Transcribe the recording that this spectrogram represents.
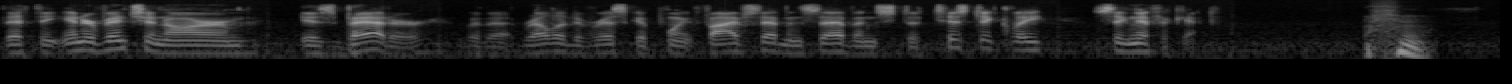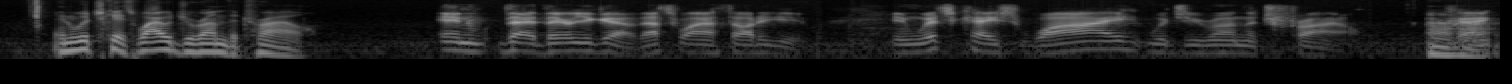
that the intervention arm is better with a relative risk of 0.577 statistically significant. In which case, why would you run the trial? And th- there you go. That's why I thought of you. In which case, why would you run the trial? Okay. Uh-huh.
